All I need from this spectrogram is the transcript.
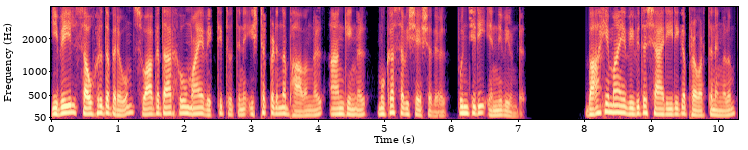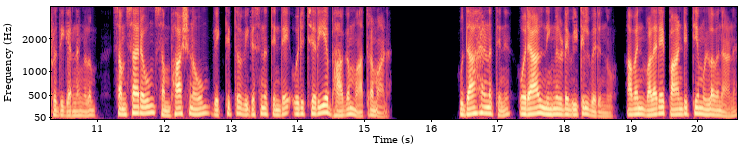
ഇവയിൽ സൗഹൃദപരവും സ്വാഗതാർഹവുമായ വ്യക്തിത്വത്തിന് ഇഷ്ടപ്പെടുന്ന ഭാവങ്ങൾ ആംഗ്യങ്ങൾ മുഖസവിശേഷതകൾ പുഞ്ചിരി എന്നിവയുണ്ട്. ബാഹ്യമായ വിവിധ ശാരീരിക പ്രവർത്തനങ്ങളും പ്രതികരണങ്ങളും സംസാരവും സംഭാഷണവും വ്യക്തിത്വ വികസനത്തിന്റെ ഒരു ചെറിയ ഭാഗം മാത്രമാണ്. ഉദാഹരണത്തിന് ഒരാൾ നിങ്ങളുടെ വീട്ടിൽ വരുന്നു. അവൻ വളരെ പാണ്ഡിത്യമുള്ളവനാണ്.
